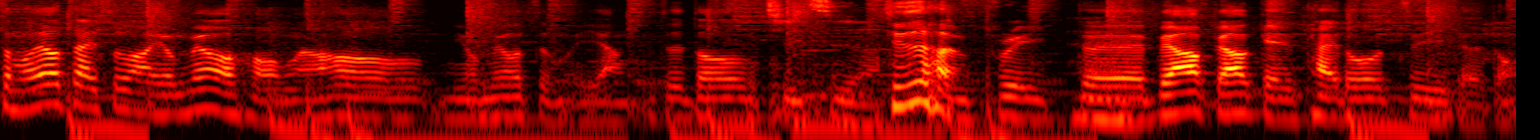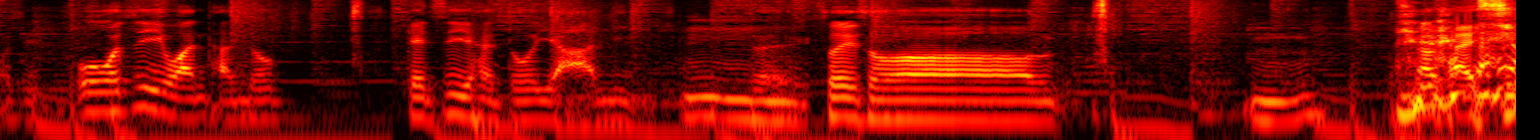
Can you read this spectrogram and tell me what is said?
怎么要再说啊？有没有红？然后有没有怎么样？这都其次啊，其实很 free，对，不要不要给太多自己的东西。我我自己玩弹都给自己很多压力，嗯对，所以说，嗯，要开心。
